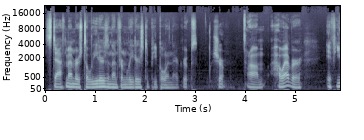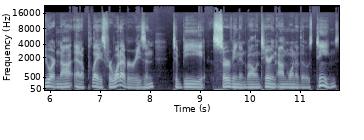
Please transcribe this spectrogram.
staff members to leaders and then from leaders to people in their groups. Sure. Um, however, if you are not at a place for whatever reason to be serving and volunteering on one of those teams,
